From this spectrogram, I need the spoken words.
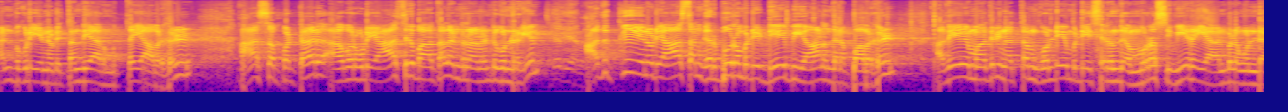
அன்புக்குரிய என்னுடைய தந்தையார் முத்தையா அவர்கள் ஆசைப்பட்டார். அவருடைய ஆசீர்வாதத்தால் என்று நான் நின்று கொண்டிருக்கேன். அதுக்கு என்னுடைய ஆசான் கர்ப்பூரம்பட்டி டேபி ஆனந்தனப்பா அவர்கள் அதே மாதிரி நத்தம் கொண்டியம்பட்டியை சேர்ந்த முரசு வீரையா அன்பலம் கொண்ட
